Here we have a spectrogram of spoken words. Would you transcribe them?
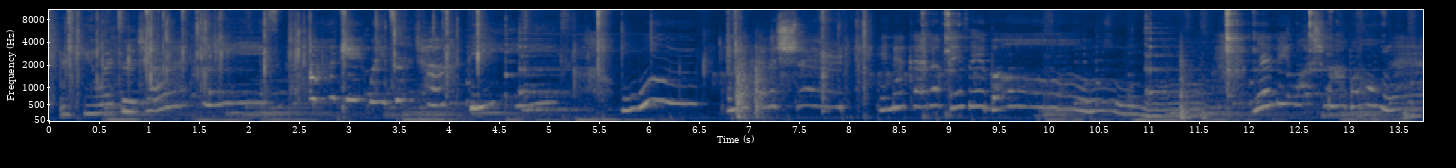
I can't wait to try these. Oh, I can't wait to try these. Woo! And I got a shirt, and I got a fancy bowl. Let me wash my bowl out.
